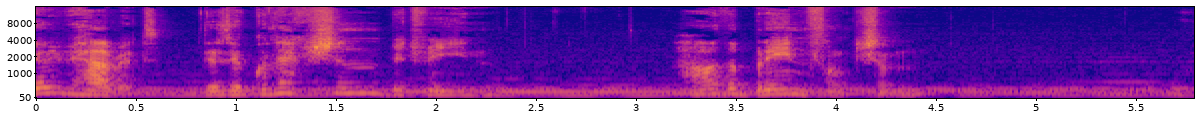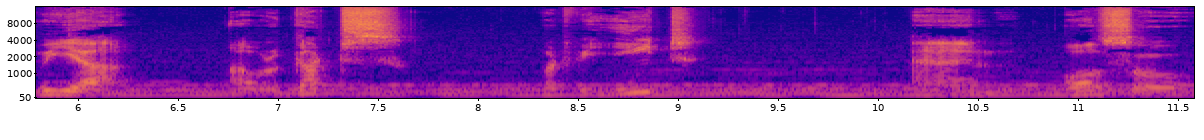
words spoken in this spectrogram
There you have it. There's a connection between how the brain function via our guts, what we eat, and also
